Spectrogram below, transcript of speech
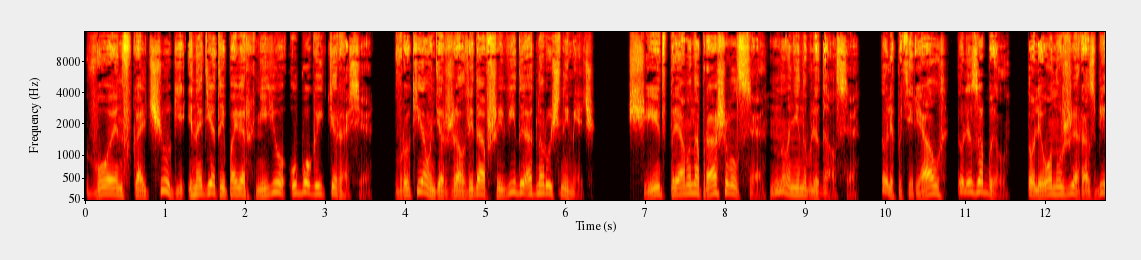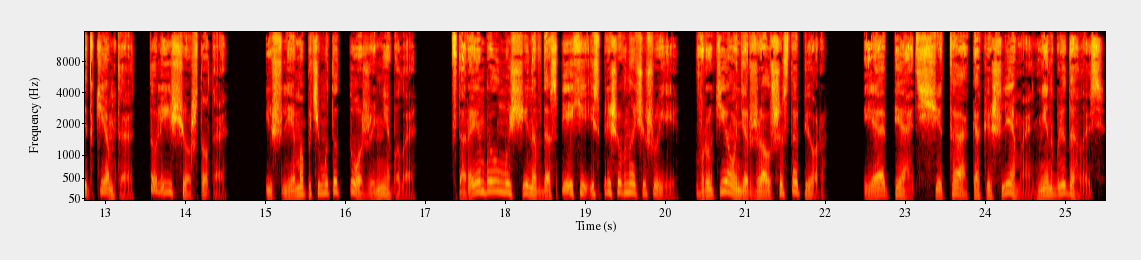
Воин в кольчуге и надетый поверх нее убогой керасе. В руке он держал видавший виды одноручный меч. Щит прямо напрашивался, но не наблюдался. То ли потерял, то ли забыл. То ли он уже разбит кем-то, то ли еще что-то. И шлема почему-то тоже не было. Вторым был мужчина в доспехе из пришивной чешуи. В руке он держал шестопер. И опять щита, как и шлема, не наблюдалось,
